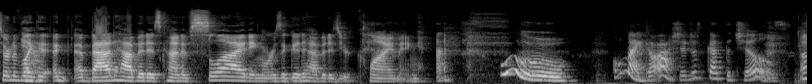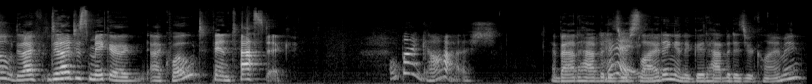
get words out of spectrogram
Sort of like a, a bad habit is kind of sliding, whereas a good habit is you're climbing. Ooh, oh my gosh, I just got the chills. Oh, did I did I just make a, a quote? Fantastic. Oh my gosh. A bad habit is you're sliding, and a good habit is you're climbing.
